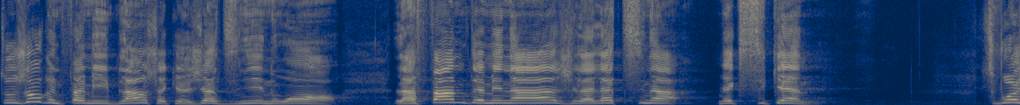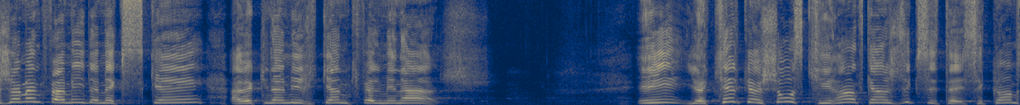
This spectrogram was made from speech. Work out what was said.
Toujours une famille blanche avec un jardinier noir. La femme de ménage, la latina, mexicaine. Tu vois jamais une famille de Mexicains avec une Américaine qui fait le ménage. Et il y a quelque chose qui rentre quand je dis que c'est comme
